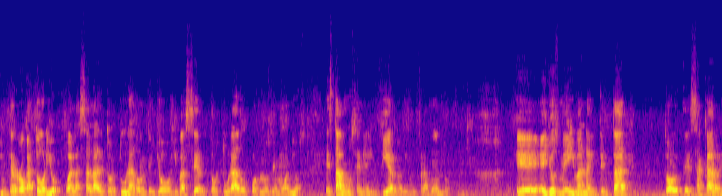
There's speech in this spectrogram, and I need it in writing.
interrogatorio o a la sala de tortura donde yo iba a ser torturado por los demonios. Estábamos en el infierno, en el inframundo. Eh, ellos me iban a intentar eh, sacar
